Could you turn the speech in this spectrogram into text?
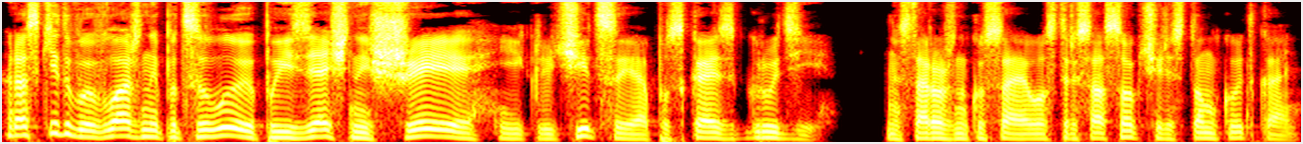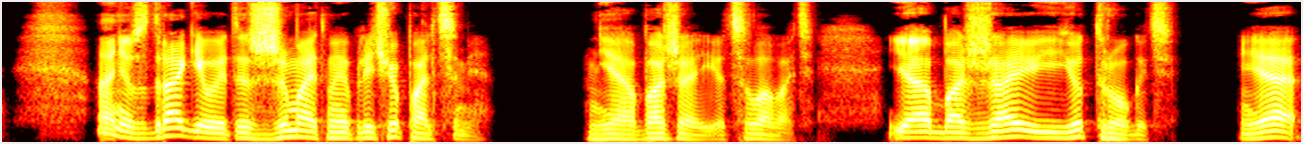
Раскидываю влажные поцелуи по изящной шее и ключице и опускаюсь к груди осторожно кусая острый сосок через тонкую ткань. Аня вздрагивает и сжимает мое плечо пальцами. Я обожаю ее целовать. Я обожаю ее трогать. Я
